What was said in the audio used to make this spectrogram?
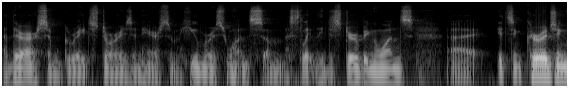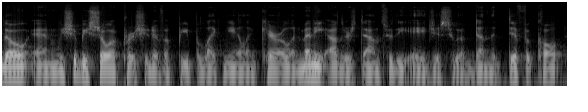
Uh, there are some great stories in here, some humorous ones, some slightly disturbing ones. Uh, it's encouraging, though, and we should be so appreciative of people like Neil and Carol and many others down through the ages who have done the difficult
